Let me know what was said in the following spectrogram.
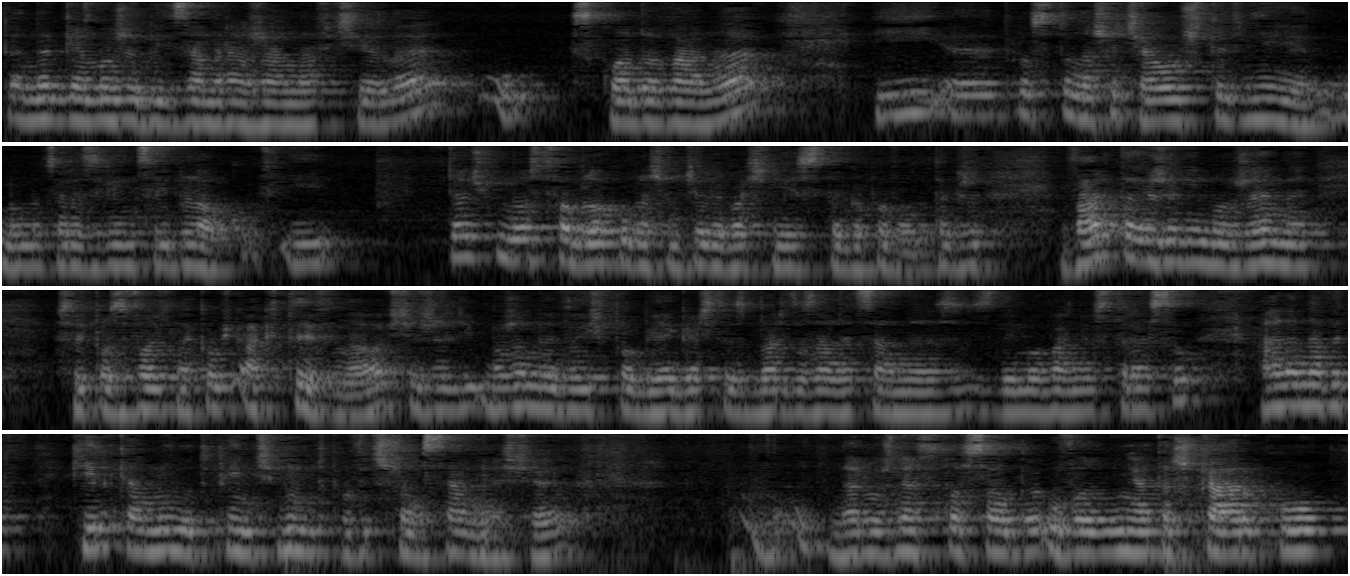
ta energia może być zamrażana w ciele, składowana i e, po prostu nasze ciało sztywnieje, mamy coraz więcej bloków i też mnóstwo bloków w naszym ciele właśnie jest z tego powodu. Także warto, jeżeli możemy sobie pozwolić na jakąś aktywność, jeżeli możemy wyjść pobiegać, to jest bardzo zalecane w zdejmowaniu stresu, ale nawet kilka minut, pięć minut powytrząsania się na różne sposoby, uwolnienia też karku,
